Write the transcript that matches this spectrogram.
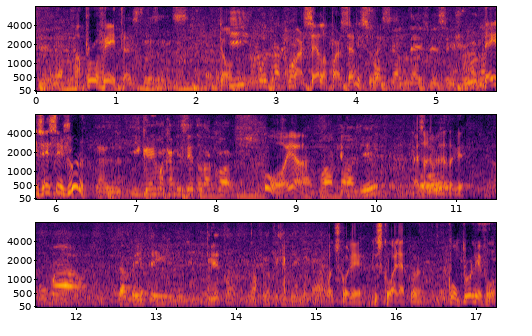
feira. Aproveita. 2,300. Então, E outra coisa. parcela, parcela isso daí? Parcela em 10 vezes sem juros. 10 vezes sem juro? E ganha uma camiseta da Corus. Olha, Igual aquela ali. essa ou camiseta aqui. Uma também tem preta, tem uma preta que é bem legal. Pode escolher, escolhe a cor. Comprou, levou.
